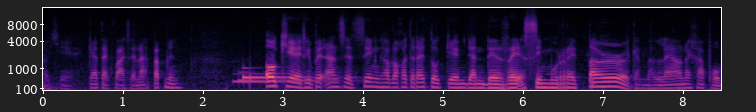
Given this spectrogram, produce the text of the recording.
โอเคแก้แตกไฟล์เสร็จแล้วแป๊บหนึ่งโอเค ถือเป็นอันเสร็จสิ้นครับ เราก็จะได้ตัวเกมยันเดเรซิมูเลเตอร์กันมาแล้วนะครับผม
